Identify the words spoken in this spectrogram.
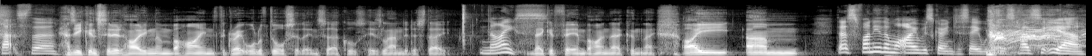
That's the Has he considered hiding them behind the Great Wall of Dorset that encircles his landed estate? nice. They could fit in behind there, couldn't they? I um That's funnier than what I was going to say, which was has he, yeah.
